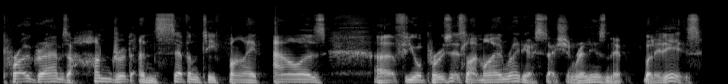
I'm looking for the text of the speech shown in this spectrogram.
programs, 175 hours uh, for your perusal. It's like my own radio station, really, isn't it? Well, it is.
